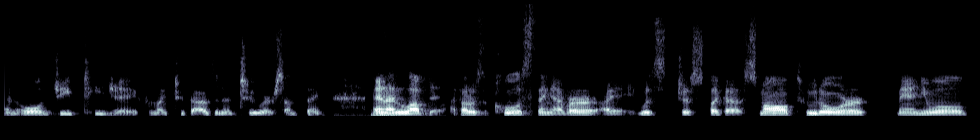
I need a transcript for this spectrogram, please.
an old Jeep TJ from like 2002 or something. And mm. I loved it. I thought it was the coolest thing ever. I it was just like a small two door manual,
